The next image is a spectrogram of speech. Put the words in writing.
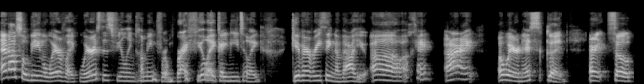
and also being aware of like where is this feeling coming from where i feel like i need to like give everything a value. Oh okay. All right. Awareness. Good. All right. So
